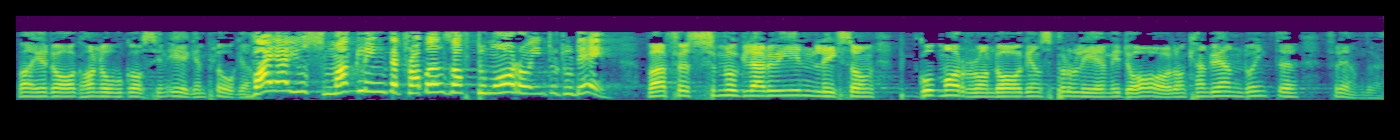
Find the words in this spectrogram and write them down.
Varje dag har nog av sin egen plåga. Why are you smuggling the troubles of tomorrow into today? Varför smugglar du in liksom morgondagens problem idag? De kan du ändå inte förändra.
